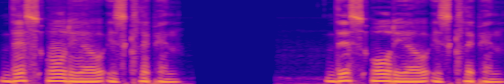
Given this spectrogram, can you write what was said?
This audio is clipping. This audio is clipping.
